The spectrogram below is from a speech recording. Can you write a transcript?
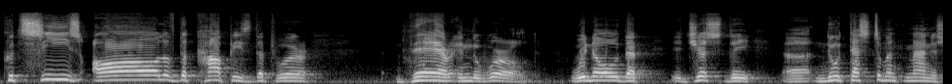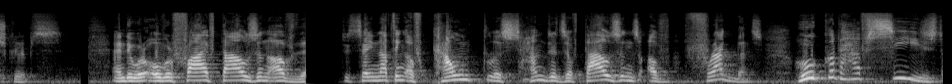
could seize all of the copies that were there in the world we know that just the uh, New Testament manuscripts, and there were over 5,000 of them, to say nothing of countless hundreds of thousands of fragments. Who could have seized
